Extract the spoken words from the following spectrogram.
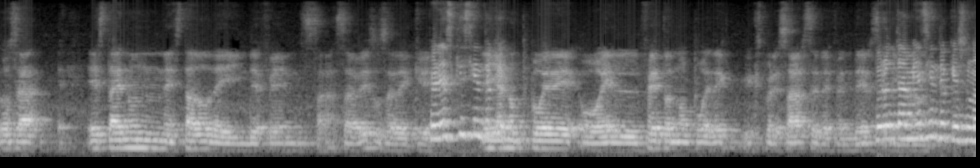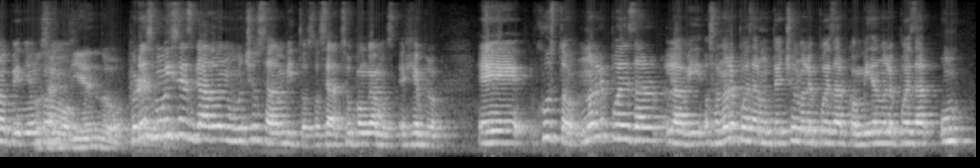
O sea, está en un estado de indefensa, ¿sabes? O sea, de que Pero es que siento ella que... no puede, o el feto no puede expresarse, defenderse. Pero también nada. siento que es una opinión O sea, como... entiendo. Pero es muy sesgado en muchos ámbitos, o sea, supongamos, ejemplo, eh, justo, no le puedes dar la vida, o sea, no le puedes dar un techo, no le puedes dar comida, no le puedes dar un,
